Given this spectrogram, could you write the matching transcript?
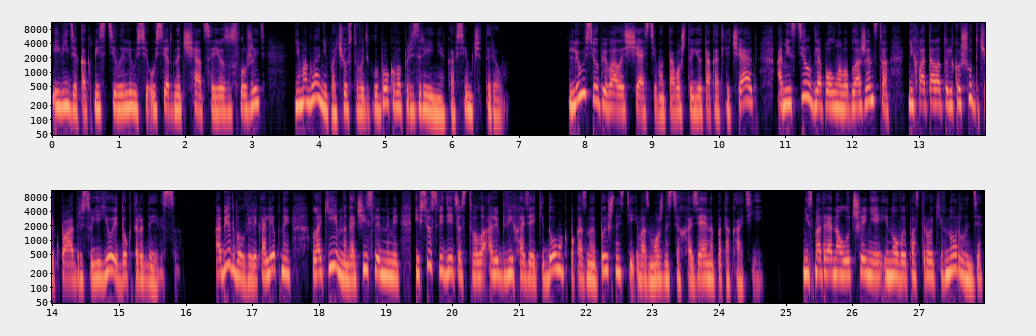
И, видя, как местила Люси усердно тщаться ее заслужить, не могла не почувствовать глубокого презрения ко всем четырем. Люси упивалась счастьем от того, что ее так отличают, а мисс Тилл для полного блаженства не хватало только шуточек по адресу ее и доктора Дэвиса. Обед был великолепный, лакеи многочисленными, и все свидетельствовало о любви хозяйки дома к показной пышности и возможностях хозяина потакать ей. Несмотря на улучшения и новые постройки в Норленде,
